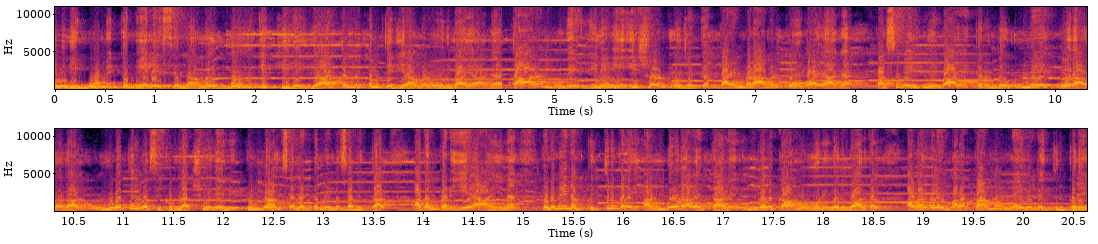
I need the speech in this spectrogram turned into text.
இனி நீ பூமிக்கு மேலே செல்லாமல் பூமிக்கு கீழே யார் கண்ணுக்கும் தெரியாமல் ஓடுவாயாக? தாளம்பூவே இனி நீ ஈஸ்வரன் பூஜைக்கு பயன்படாமல் போவாயாக? பசுவை நீ வாயை திறந்து உண்மையை கூறாததால் உன் முகத்தில் வசிக்கும் லட்சுமி தேவி பின்புறம் செல்லட்டும் என்று சபித்தாள். அதன்படியே ஆயின. எனவே நம் பித்ருக்களை அன்போடு அழைத்தாலே உங்களுக்காக ஓடி வருவார்கள். அவர்களை மறக்காமல் நினைவில் வைத்திருப்பதே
